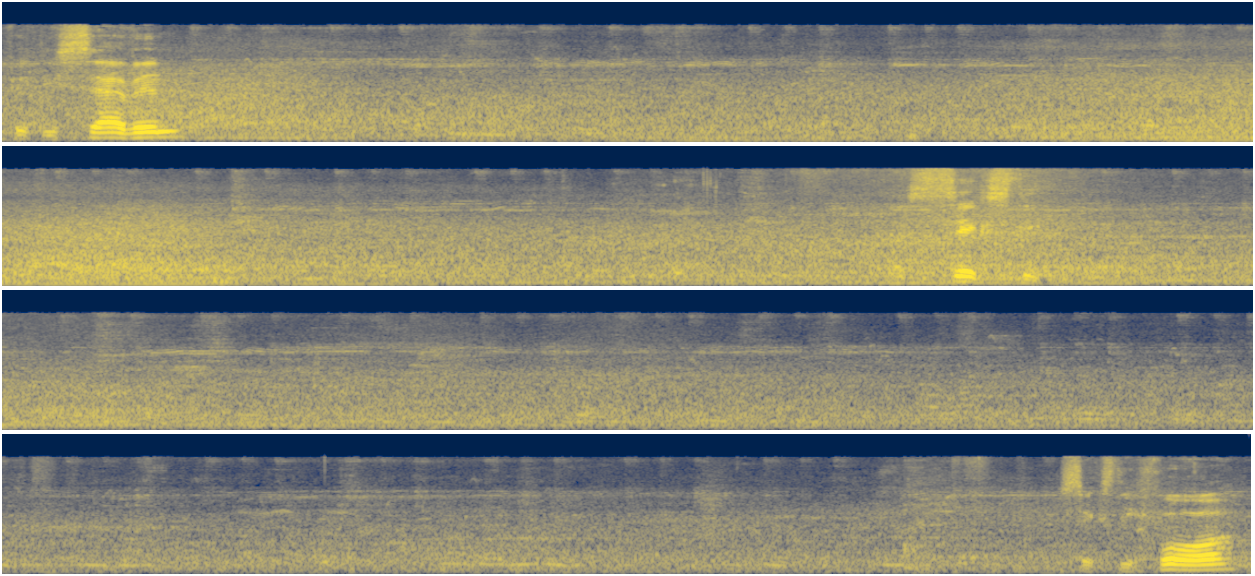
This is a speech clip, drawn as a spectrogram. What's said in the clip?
Fifty-seven. 60. Sixty-four.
